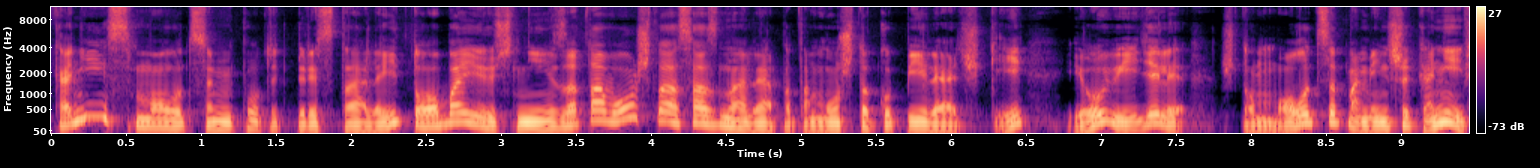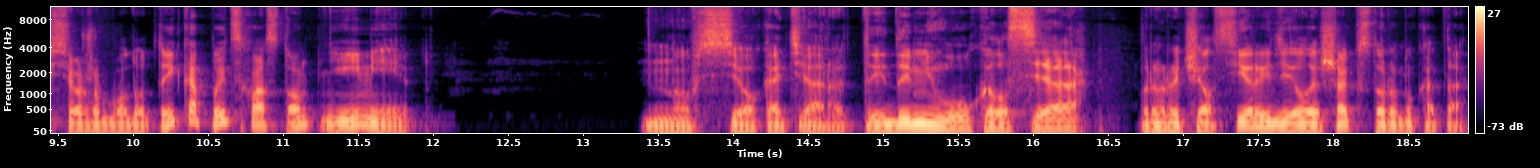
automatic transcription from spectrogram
коней с молодцами путать перестали, и то, боюсь, не из-за того, что осознали, а потому что купили очки и увидели, что молодцы поменьше коней все же будут и копыт с хвостом не имеют. «Ну все, котяра, ты домяукался!» – прорычал Серый, делая шаг в сторону кота.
